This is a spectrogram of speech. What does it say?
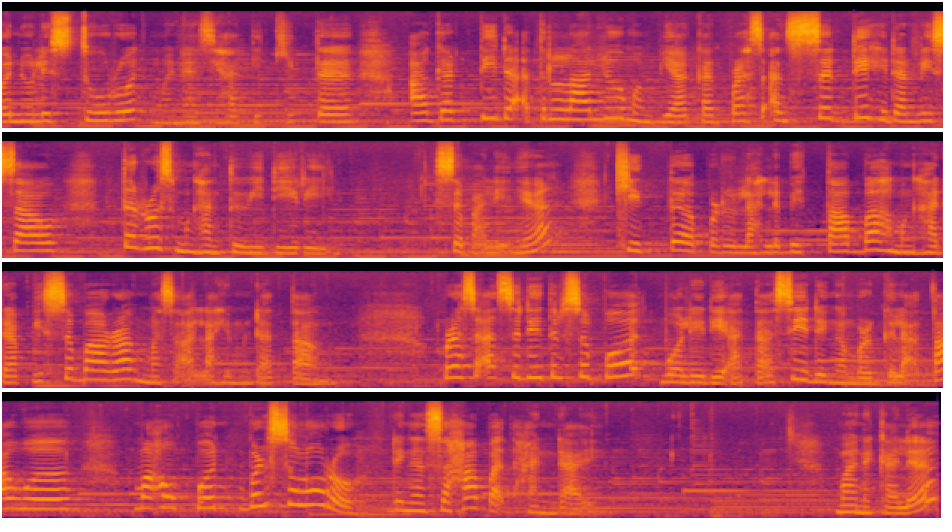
penulis turut menasihati kita agar tidak terlalu membiarkan perasaan sedih dan risau terus menghantui diri. Sebaliknya, kita perlulah lebih tabah menghadapi sebarang masalah yang mendatang. Perasaan sedih tersebut boleh diatasi dengan bergelak tawa maupun berseluruh dengan sahabat handai. Manakala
